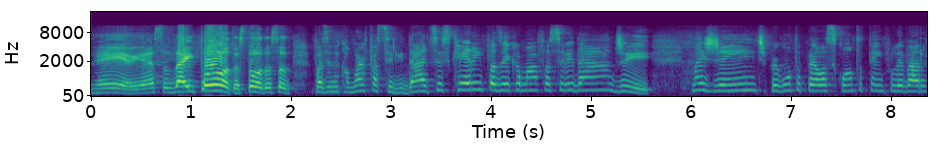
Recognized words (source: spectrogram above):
é, essas daí todas, todas, todas, fazendo com a maior facilidade, vocês querem fazer com a maior facilidade, mas gente, pergunta para elas quanto tempo levaram,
